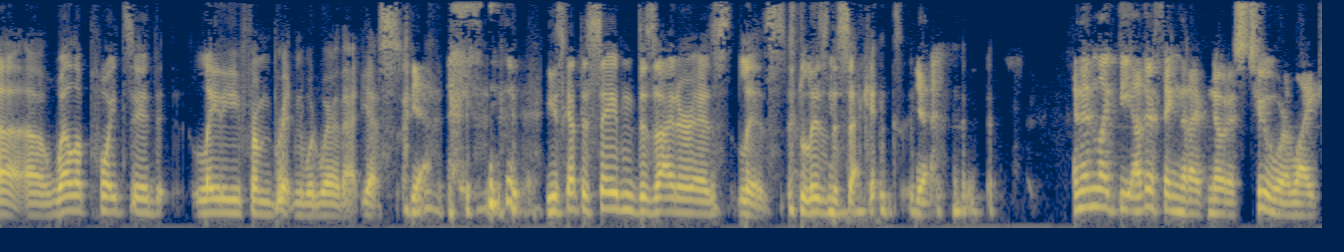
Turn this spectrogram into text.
uh, a well appointed lady from Britain would wear that. Yes, yeah he's got the same designer as Liz, Liz the second. yeah and then like the other thing that i've noticed too where like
